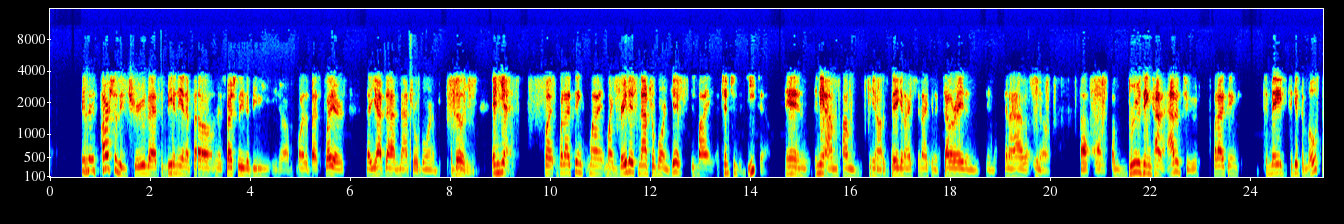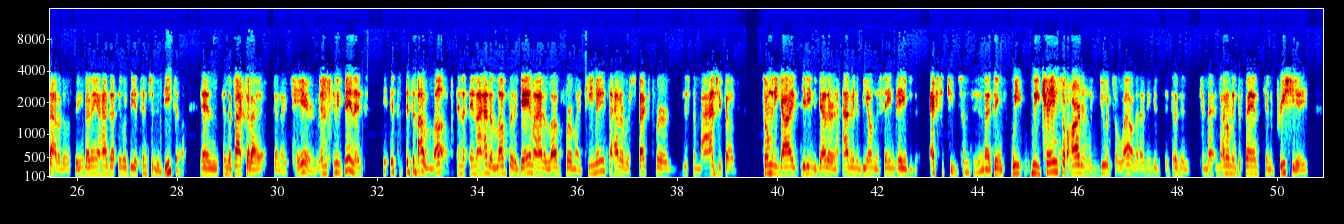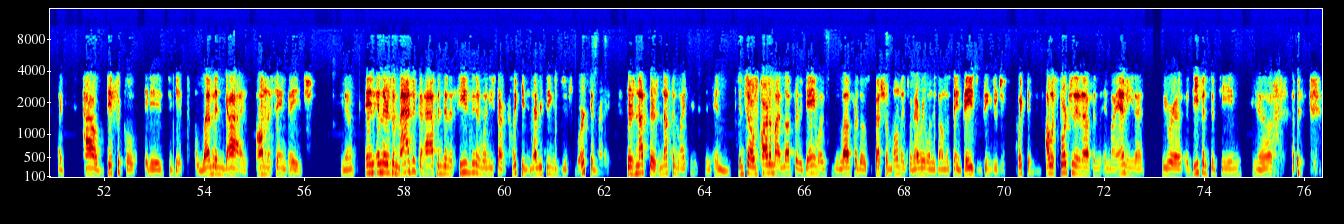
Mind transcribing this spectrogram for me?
and it's partially true that to be in the nfl and especially to be you know one of the best players that you have to have natural born ability. And yes but but I think my my greatest natural born gift is my attention to detail. And and yeah, I'm I'm you know it's big and I and I can accelerate and and and I have you know a, a, a bruising kind of attitude. But I think to make to get the most out of those things, I think I had it was the attention to detail and and the fact that I that I cared. And and again, it's it's it's about love and and I had a love for the game. I had a love for my teammates. I had a respect for just the magic of so many guys getting together and having to be on the same page to execute something. And I think we, we train so hard and we do it so well that I think it, it doesn't connect. I don't think the fans can appreciate like how difficult it is to get 11 guys on the same page, you know? And, and there's a magic that happens in a season when you start clicking and everything is just working right there's not there's nothing like it. And, and and so part of my love for the game was the love for those special moments when everyone is on the same page and things are just clicking. I was fortunate enough in, in Miami that we were a, a defensive team, you know,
